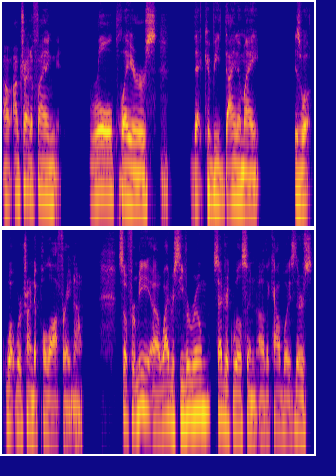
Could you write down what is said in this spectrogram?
I'm trying to find role players that could be dynamite is what, what we're trying to pull off right now. So for me, uh, wide receiver room, Cedric Wilson, uh, the Cowboys, there's,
